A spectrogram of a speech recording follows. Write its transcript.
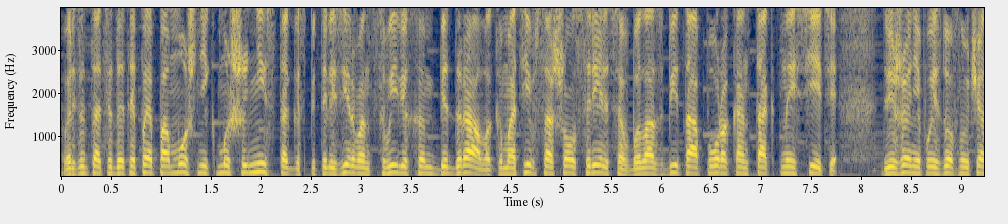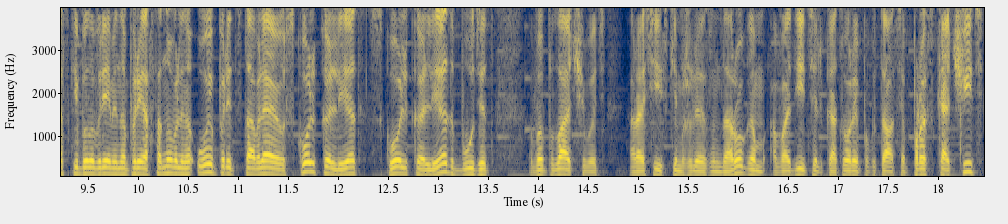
В результате ДТП помощник машиниста госпитализирован с вывихом бедра. Локомотив сошел с рельсов, была сбита опора контактной сети. Движение поездов на участке было временно приостановлено. Ой, представляю, сколько лет, сколько лет будет выплачивать российским железным дорогам водитель, который попытался проскочить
